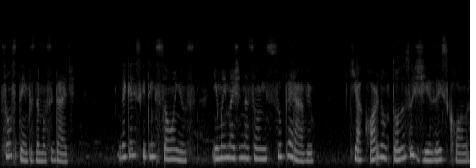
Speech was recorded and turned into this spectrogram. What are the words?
São os tempos da mocidade. Daqueles que têm sonhos, e uma imaginação insuperável, que acordam todos os dias à escola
